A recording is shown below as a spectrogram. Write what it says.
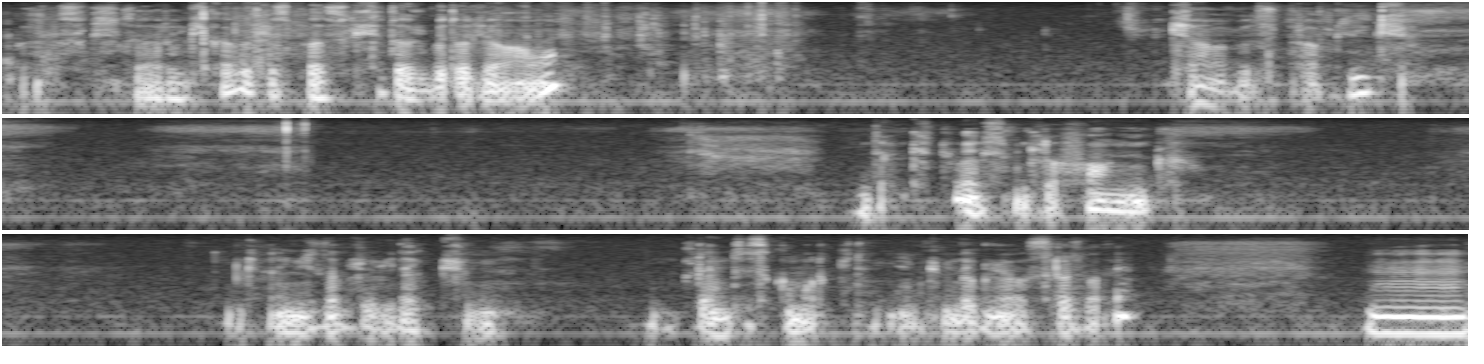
PS4. Ciekawe czy z PS3 też by to działało. Trzeba by sprawdzić. Tak, tu jest mikrofonik. Czy nic dobrze widać, czy kręcę z komórki, nie wiem, czy mi dobrze rozbawię. Hmm.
